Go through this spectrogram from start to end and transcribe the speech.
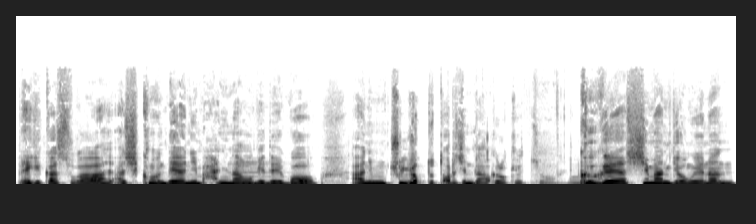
배기가스가 아, 시커먼 매연이 많이 나오게 되고 아니면 출력도 떨어집니다. 그렇겠죠. 어. 그게 심한 경우에는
